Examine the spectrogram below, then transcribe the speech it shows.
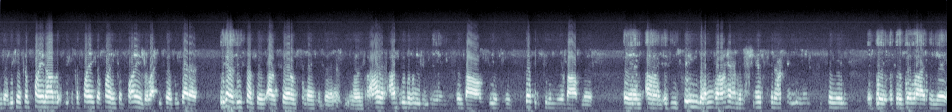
you know, we can complain all the, we can complain, complain, complain, but like you said, we gotta we gotta do something ourselves to make it better. You know, and I I do believe in being involved, in, in especially community involvement. And um, if you see that we are having a shift in our community, if they're, if they're realizing that,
